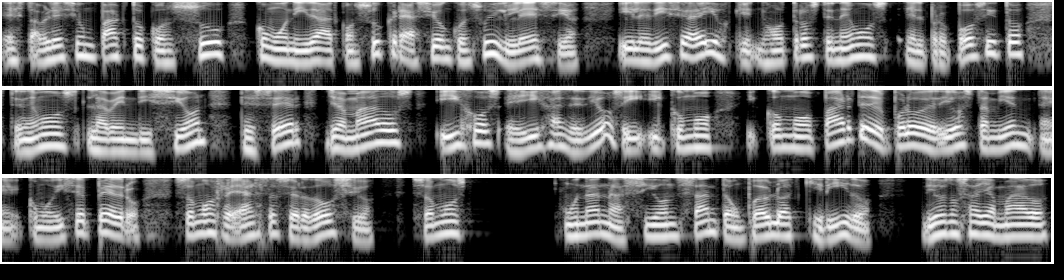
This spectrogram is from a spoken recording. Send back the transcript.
establece un pacto con su comunidad, con su creación, con su iglesia y le dice a ellos que nosotros tenemos el propósito, tenemos la bendición de ser llamados hijos e hijas de Dios. Y, como, y como, parte del pueblo de Dios también, eh, como dice Pedro, somos real sacerdocio, somos una nación santa, un pueblo adquirido. Dios nos ha llamado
